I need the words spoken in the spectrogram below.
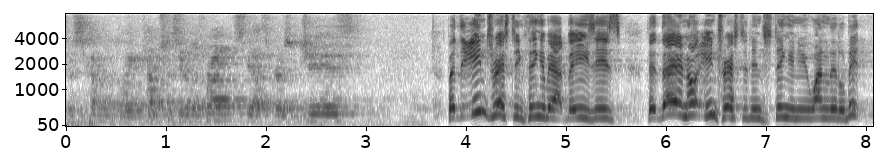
just come, like, come sit on the front, scouts grab some chairs. But the interesting thing about bees is that they are not interested in stinging you one little bit.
